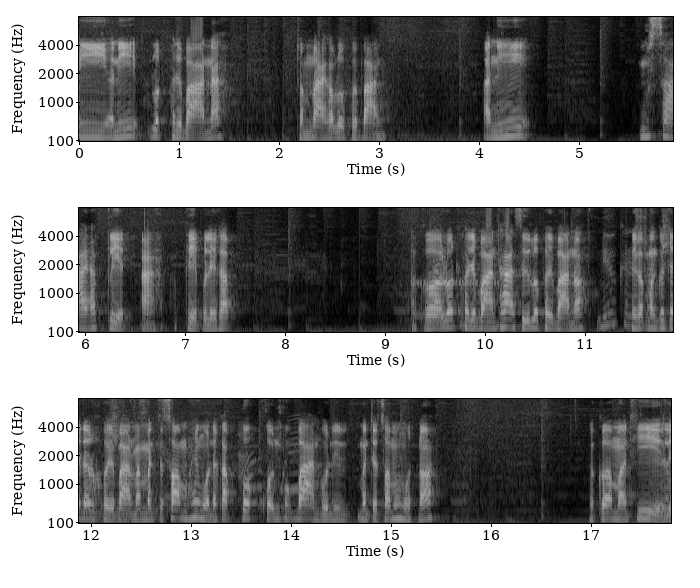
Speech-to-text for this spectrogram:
มีอันนี้รถพยาบาลนะจำได้ครับรถพยาบาล อันนี้มิสไซล์อัปเกรดอะอัปเกรดไปเลยครับ แล้วก็รถพยาบาลถ้าซื้อรถพยาบาลเนาะ New นะครับมันก็จะได้รถพยาบาลมันมันจะซ่อมให้หมดนะครับพวกคนพวกบ้านพวกนี้มันจะซ่อมให้หมดเนาะแล้วก็มาที่เร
